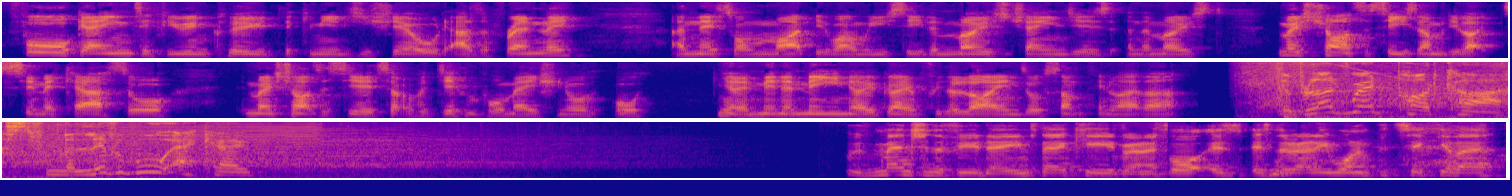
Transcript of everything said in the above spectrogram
four games if you include the Community Shield as a friendly. And this one might be the one where you see the most changes and the most most chance to see somebody like Tsimikas or most chance to see a sort of a different formation or, or you know Minamino going through the lines or something like that. The Blood Red Podcast from the Liverpool Echo. We've mentioned a few names there, Kieran, but is, is there anyone in particular,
